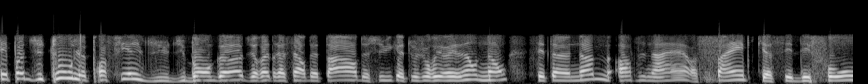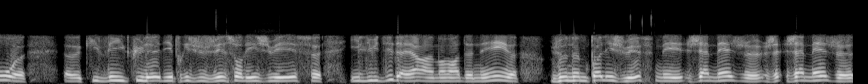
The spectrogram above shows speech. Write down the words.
c'est pas du tout le profil du, bon gars, du redresseur de tort, de celui qui a toujours eu raison. Non, c'est un homme ordinaire, simple, qui a ses défauts, euh, euh, qui véhiculait des préjugés sur les Juifs. Il lui dit d'ailleurs à un moment donné, euh, je n'aime pas les Juifs, mais jamais je, jamais je,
